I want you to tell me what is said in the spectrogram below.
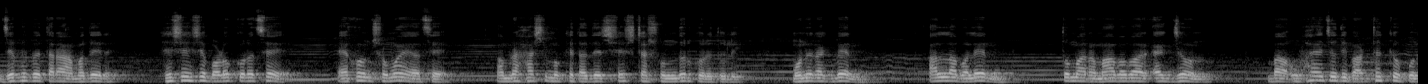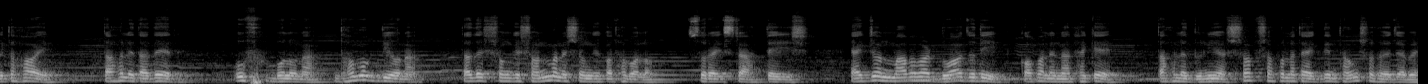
যেভাবে তারা আমাদের হেসে হেসে বড় করেছে, এখন সময় আছে, আমরা হাসি মুখে তাদের শেষটা সুন্দর করে তুলি। মনে রাখবেন, আল্লাহ বলেন, তোমার মা বাবার একজন বা উভয়ে যদি বার্ধক্যে উপনীত হয়, তাহলে তাদের উফ বলো না, ধমক দিও না, তাদের সঙ্গে সম্মানের সঙ্গে কথা বলো। সুরা ইসরা তেইশ। একজন মা বাবার দোয়া যদি কপালে না থাকে, তাহলে দুনিয়ার সব সফলতা একদিন ধ্বংস হয়ে যাবে।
